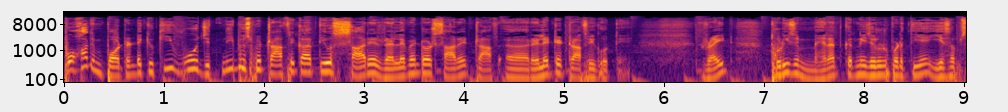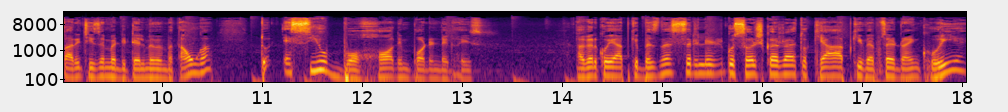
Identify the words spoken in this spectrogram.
बहुत इंपॉर्टेंट है क्योंकि वो जितनी भी उसमें ट्रैफ़िक आती है वो सारे रेलेवेंट और सारे रिलेटेड ट्रैफ़िक होते हैं। Right right? थोड़ी सी मेहनत करनी ज़रूर पड़ती है। ये सब सारी चीज़ें मैं डिटेल में मैं बताऊँगा। तो एस बहुत इंपॉर्टेंट है गाइस अगर कोई आपके बिज़नेस से रिलेटेड कुछ सर्च कर रहा है तो क्या आपकी वेबसाइट रैंक हो रही है?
